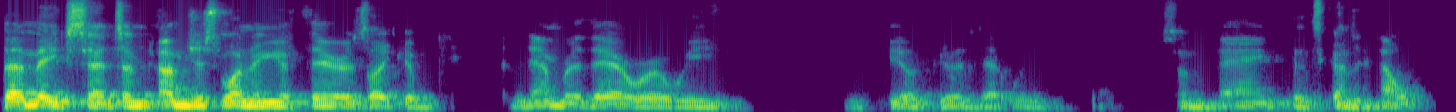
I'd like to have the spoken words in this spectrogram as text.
that makes sense. I'm, I'm just wondering if there's like a, a number there where we feel good that we, some bank that's gonna help.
